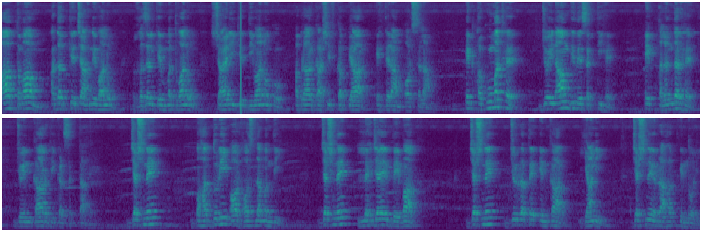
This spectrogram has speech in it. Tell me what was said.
آپ تمام ادب کے چاہنے والوں، غزل کے متوالوں شاعری کے دیوانوں کو ابرار کاشف کا پیار، احترام اور سلام۔ ایک حکومت ہے جو انعام بھی دے سکتی ہے، ایک قلندر ہے جو انکار بھی کر سکتا ہے۔ جشن بہادری اور حوصلہ مندی، جشن لہجہ بے باک، جشن جرت انکار یعنی جشن راحت اندوری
